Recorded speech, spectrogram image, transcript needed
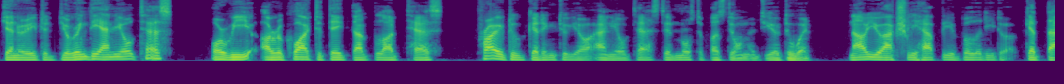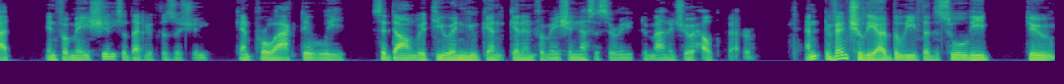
generated during the annual test or we are required to take that blood test prior to getting to your annual test. And most of us don't adhere to it. Now you actually have the ability to get that information so that your physician can proactively sit down with you and you can get information necessary to manage your health better. And eventually, I believe that this will lead to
